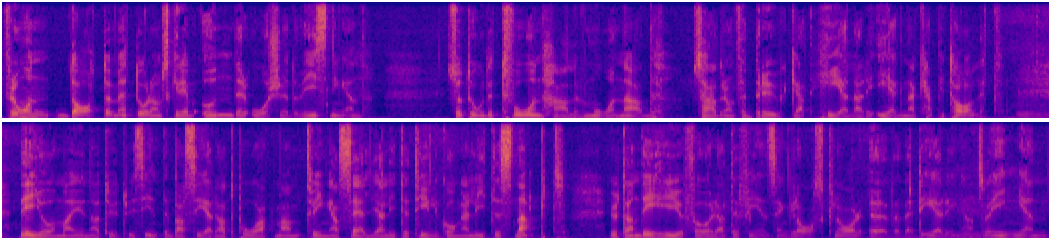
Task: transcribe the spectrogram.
Från datumet då de skrev under årsredovisningen så tog det två och en halv månad så hade de förbrukat hela det egna kapitalet. Mm. Det gör man ju naturligtvis inte baserat på att man tvingas sälja lite tillgångar lite snabbt. Utan det är ju för att det finns en glasklar övervärdering. Mm. Alltså ingen,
